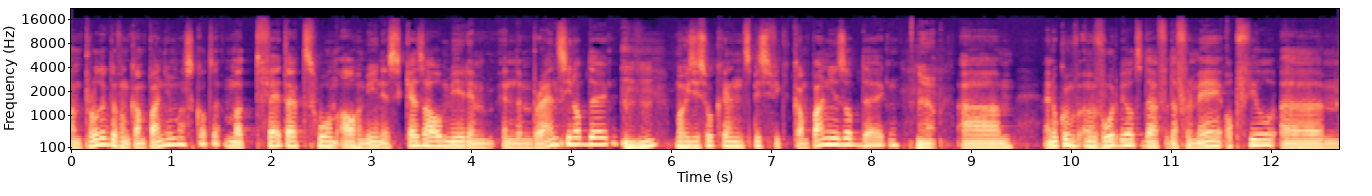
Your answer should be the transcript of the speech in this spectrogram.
een product of een campagne mascotte. Maar het feit dat het gewoon algemeen is. Ik al meer in, in de brand zien opduiken. Mhm. Maar je ziet ze ook in specifieke campagnes opduiken. Ja. Ehm, en ook een, een voorbeeld dat, dat voor mij opviel, ehm,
